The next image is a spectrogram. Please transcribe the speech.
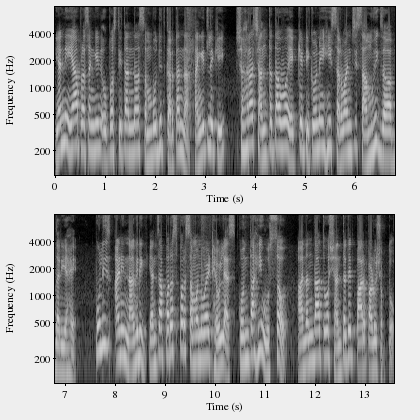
यांनी या प्रसंगी उपस्थितांना संबोधित करताना सांगितले की शहरात शांतता व ऐक्य टिकवणे ही सर्वांची सामूहिक जबाबदारी आहे. पोलीस आणि नागरिक यांचा परस्पर समन्वय ठेवल्यास कोणताही उत्सव आनंदात व शांततेत पार पाडू शकतो.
